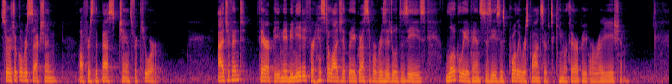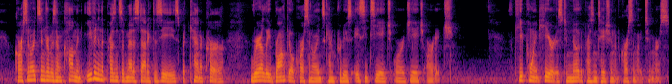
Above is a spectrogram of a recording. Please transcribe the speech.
Surgical resection offers the best chance for cure. Adjuvant therapy may be needed for histologically aggressive or residual disease. Locally advanced disease is poorly responsive to chemotherapy or radiation. Carcinoid syndrome is uncommon even in the presence of metastatic disease, but can occur. Rarely, bronchial carcinoids can produce ACTH or GHRH. The key point here is to know the presentation of carcinoid tumors.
